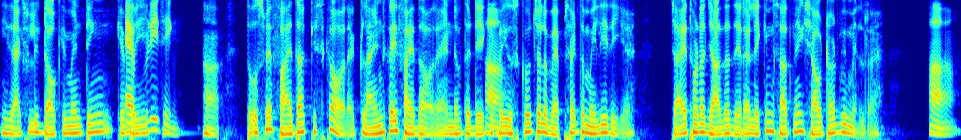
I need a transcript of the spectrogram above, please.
he is actually documenting कि भाई एवरीथिंग हाँ तो उसमें फ़ायदा किसका हो रहा है? क्लाइंट का ही फ़ायदा हो रहा है एंड ऑफ़ द डे कि हाँ। भाई उसको चलो वेबसाइट तो मिल ही रही है चाहे थोड़ा ज़्यादा दे रहा है लेकिन साथ में एक शाउट आउट भी मिल रहा है। हाँ।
